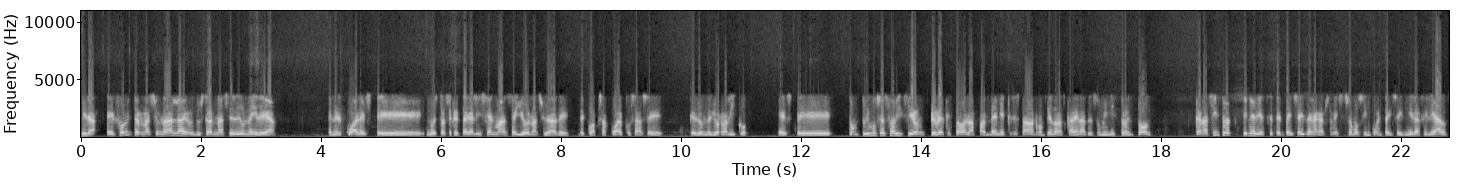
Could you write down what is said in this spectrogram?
Mira, el Foro Internacional Agroindustrial nace de una idea en el cual este nuestra secretaria Alicia Almanza y yo en la ciudad de, de Coaxacualcos hace que es donde yo radico, este tuvimos esa visión de ver que estaba la pandemia, que se estaban rompiendo las cadenas de suministro en todo. Canacintra tiene 76 delegaciones y somos 56 mil afiliados.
